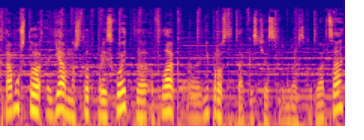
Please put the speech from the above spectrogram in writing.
К тому, что явно что-то происходит. Флаг не просто так исчез с Кремлевского дворца.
